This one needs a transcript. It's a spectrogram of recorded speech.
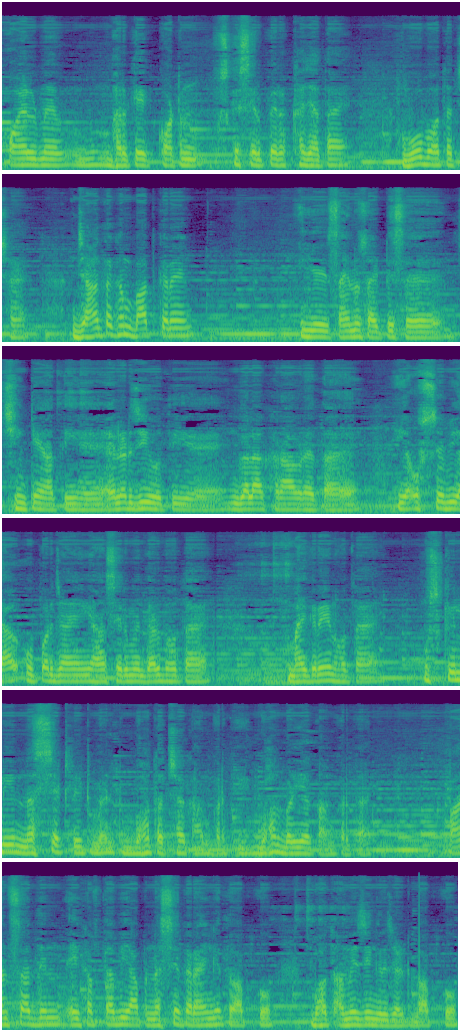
ऑयल में भर के कॉटन उसके सिर पे रखा जाता है। वो बहुत अच्छा है। जहाँ तक हम बात करें, ये साइनोसाइटिस है, छींकें आती हैं एलर्जी होती है, गला खराब रहता है, या उससे भी ऊपर जाएँ, यहाँ सिर में दर्द होता है माइग्रेन होता है, उसके लिए नस से ट्रीटमेंट बहुत अच्छा काम करती है, बहुत बढ़िया काम करता है। पाँच सात दिन, एक हफ़्ता भी आप से कराएँगे तो आपको बहुत अमेजिंग रिज़ल्ट आपको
